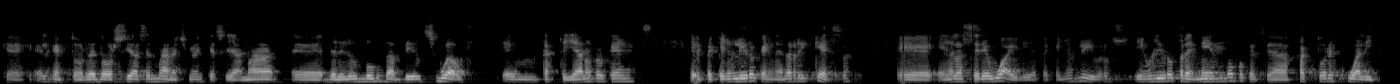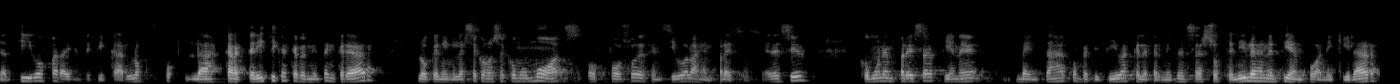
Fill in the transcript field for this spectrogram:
que es el gestor de Dorsey Asset Management, que se llama eh, The Little Book That Builds Wealth en castellano creo que es El pequeño libro que genera riqueza. Eh, es de la serie Wiley de pequeños libros y es un libro tremendo porque te da factores cualitativos para identificar los, las características que permiten crear lo que en inglés se conoce como MOATs o foso defensivo de las empresas. Es decir, cómo una empresa tiene ventajas competitivas que le permiten ser sostenibles en el tiempo, aniquilar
